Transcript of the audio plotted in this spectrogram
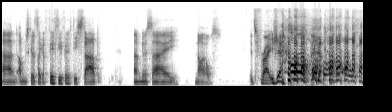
and I'm just going to take a 50-50 stab. I'm going to say Niles. It's Frasier. Oh!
